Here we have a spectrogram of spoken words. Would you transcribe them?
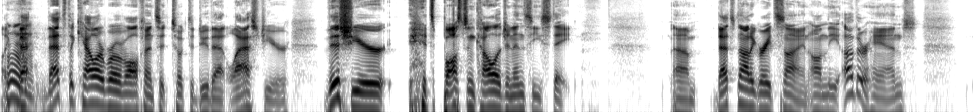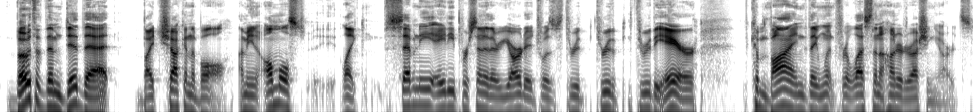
Like hmm. that that's the caliber of offense it took to do that last year. This year, it's Boston College and NC State. Um, that's not a great sign. On the other hand, both of them did that by chucking the ball. I mean, almost like 70, 80% of their yardage was through through through the air. Combined, they went for less than 100 rushing yards.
